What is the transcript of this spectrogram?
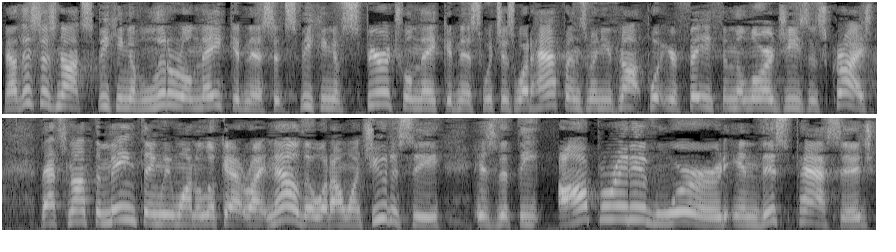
Now, this is not speaking of literal nakedness. It's speaking of spiritual nakedness, which is what happens when you've not put your faith in the Lord Jesus Christ. That's not the main thing we want to look at right now, though. What I want you to see is that the operative word in this passage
